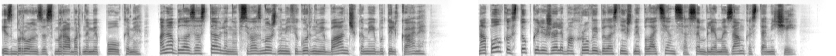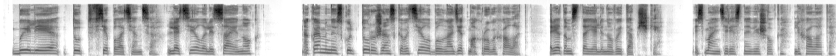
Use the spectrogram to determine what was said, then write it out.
из бронзы с мраморными полками. Она была заставлена всевозможными фигурными баночками и бутыльками. На полках стопкой лежали махровые белоснежные полотенца с эмблемой замка ста мечей. Были тут все полотенца для тела, лица и ног. На каменную скульптуру женского тела был надет махровый халат. Рядом стояли новые тапочки. Весьма интересная вешалка для халата.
